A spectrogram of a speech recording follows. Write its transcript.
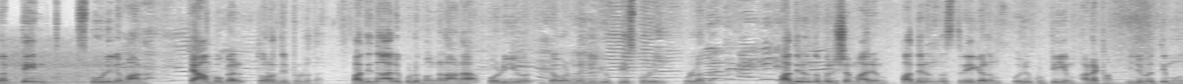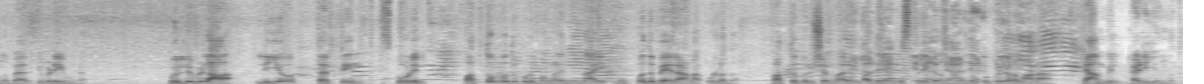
തർട്ടീൻത്ത് സ്കൂളിലുമാണ് ക്യാമ്പുകൾ തുറന്നിട്ടുള്ളത്. പതിനാല് കുടുംബങ്ങളാണ് പൊഴിയൂർ ഗവൺമെന്റ് യു പി സ്കൂളിൽ ഉള്ളത്. പതിനൊന്ന് പുരുഷന്മാരും പതിനൊന്ന് സ്ത്രീകളും ഒരു കുട്ടിയും അടക്കം ഇരുപത്തിമൂന്ന് പേർ ഇവിടെയുണ്ട്. പുല്ലുവിള ലിയോ തർട്ടീൻത്ത് സ്കൂളിൽ പത്തൊമ്പത് കുടുംബങ്ങളിൽ നിന്നായി മുപ്പത് പേരാണ് ഉള്ളത്. പത്ത് പുരുഷന്മാരും പതിനേഴ് സ്ത്രീകളും മൂന്ന് കുട്ടികളുമാണ് ക്യാമ്പിൽ കഴിയുന്നത്.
